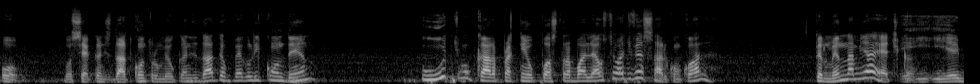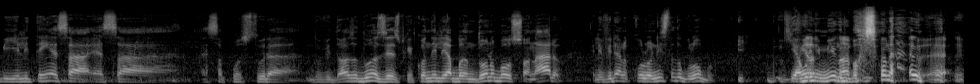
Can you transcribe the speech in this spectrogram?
ou você é candidato contra o meu candidato, eu pego e condeno. O último cara para quem eu posso trabalhar é o seu adversário, concorda? Pelo menos na minha ética. E, e ele, ele tem essa, essa essa postura duvidosa duas vezes, porque quando ele abandona o Bolsonaro, ele vira colunista do Globo, que é um inimigo não, do Bolsonaro. É,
